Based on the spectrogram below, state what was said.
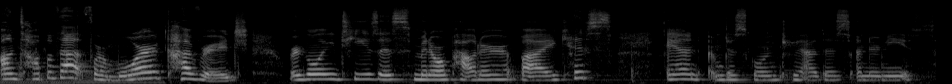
On top of that, for more coverage, we're going to use this mineral powder by Kiss and I'm just going to add this underneath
